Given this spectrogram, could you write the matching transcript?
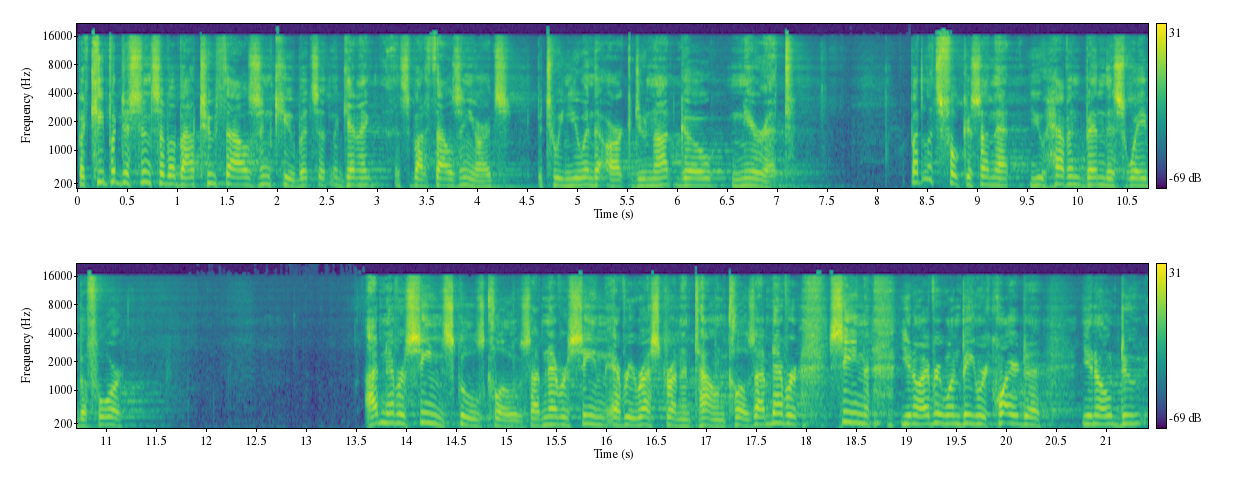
But keep a distance of about 2,000 cubits. and Again, it's about 1,000 yards between you and the ark. Do not go near it. But let's focus on that. You haven't been this way before. I've never seen schools close. I've never seen every restaurant in town close. I've never seen, you know, everyone being required to, you know, do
